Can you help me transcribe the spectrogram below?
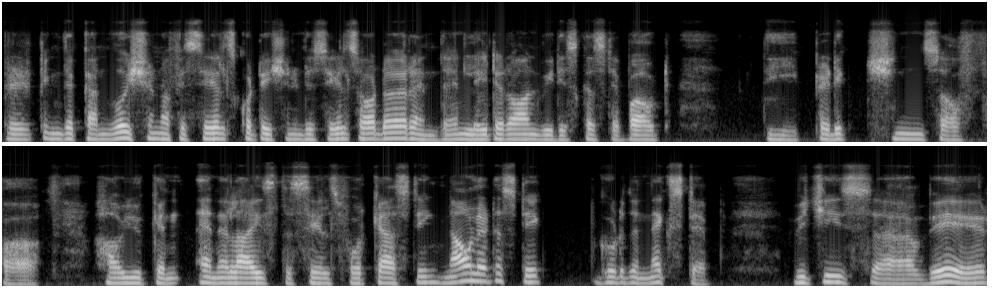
predicting the conversion of a sales quotation into sales order, and then later on we discussed about the predictions of uh, how you can analyze the sales forecasting. Now let us take go to the next step, which is uh, where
